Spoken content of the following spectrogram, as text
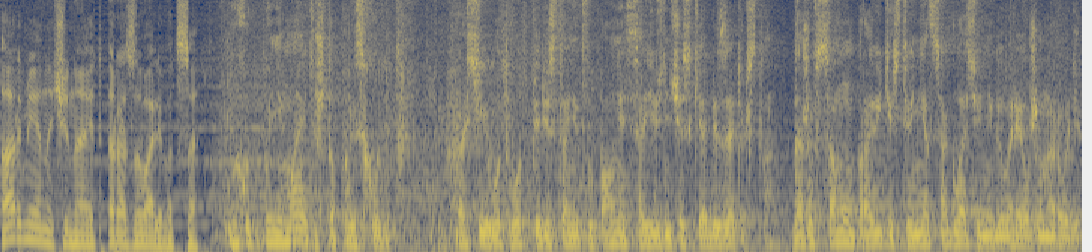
армия начинает разваливаться. Вы хоть понимаете, что происходит? Россия вот-вот перестанет выполнять союзнические обязательства. Даже в самом правительстве нет согласия, не говоря уже о народе.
